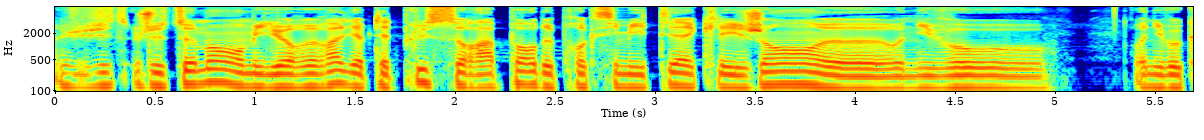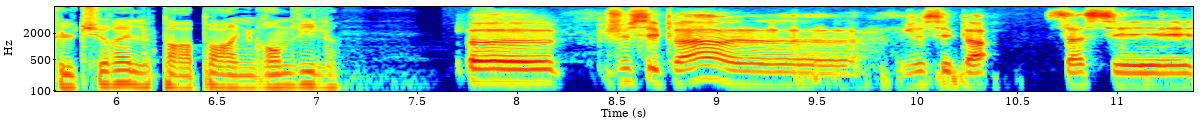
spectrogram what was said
Juste, justement, en milieu rural, il y a peut-être plus ce rapport de proximité avec les gens au niveau au niveau culturel par rapport à une grande ville. Euh, je sais pas, euh, je sais pas. Ça c'est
